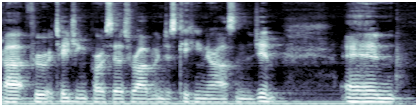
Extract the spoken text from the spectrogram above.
uh, through a teaching process rather than just kicking their ass in the gym. And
